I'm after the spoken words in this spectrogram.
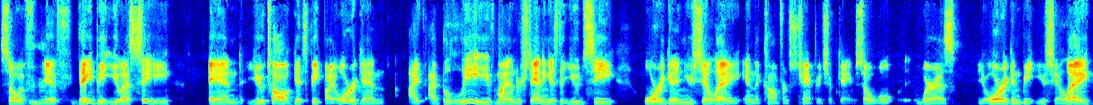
So if mm-hmm. if they beat USC and Utah gets beat by Oregon, I, I believe my understanding is that you'd see Oregon and UCLA in the conference championship game. So we'll, whereas Oregon beat UCLA,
